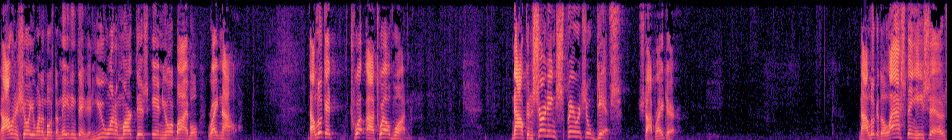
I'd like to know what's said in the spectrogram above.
Now, I want to show you one of the most amazing things, and you want to mark this in your Bible right now. Now, look at 12, uh, 12 1. Now, concerning spiritual gifts, stop right there. Now look at the last thing he says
